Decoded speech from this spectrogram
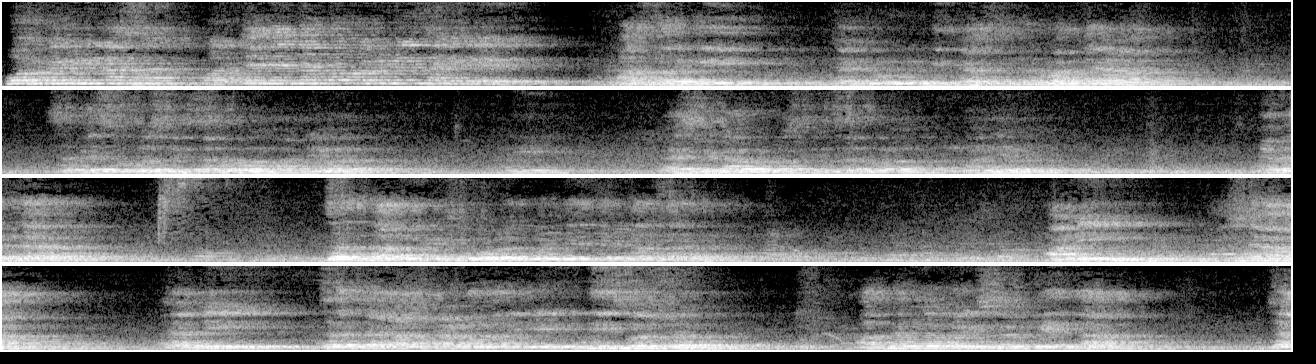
कोर कमिटीला सांग वरच्या नेत्या कोर कमिटीला सांगितले खासदारकीच्या निवडणुकीच्या संदर्भातल्या सभेस उपस्थित सर्व मान्यवर आणि व्यासपीठावर उपस्थित सर्व मान्यवर खरं तर जत तालुक्याची ओळख म्हणजे जगताप साहेब? आणि अशा ज्यांनी जतच्या राजकारणामध्ये गेली तीस वर्ष अखंड परिश्रम केला ज्या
